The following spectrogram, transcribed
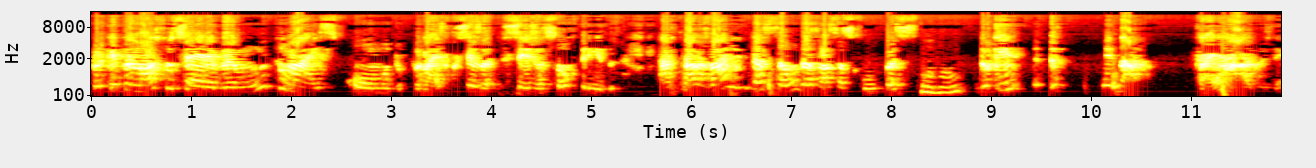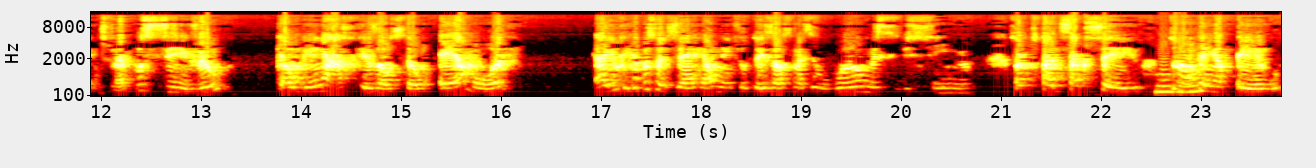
Porque para o nosso cérebro é muito mais cômodo, por mais que seja, seja sofrido, a validação das nossas culpas uhum. do que. Não, tá errado, gente. Não é possível que alguém ache que exaustão é amor. Aí o que, que a pessoa diz? É, realmente eu tô exausta, mas eu amo esse bichinho. Só que tu tá de saco cheio, tu não Uhum. tem apego,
